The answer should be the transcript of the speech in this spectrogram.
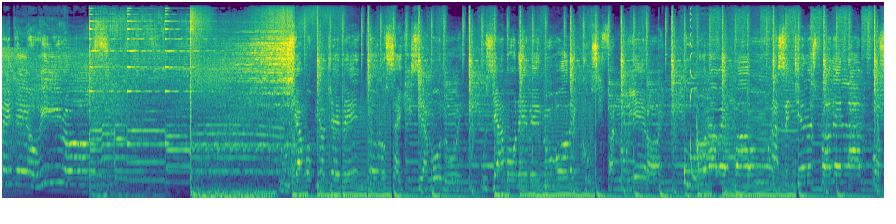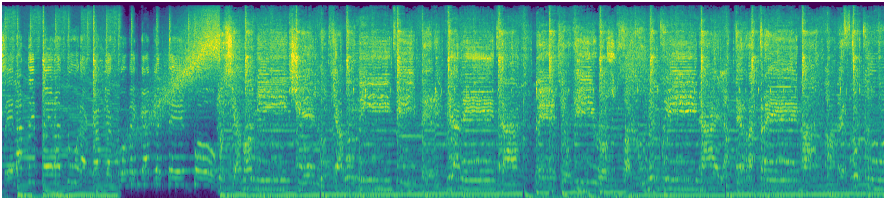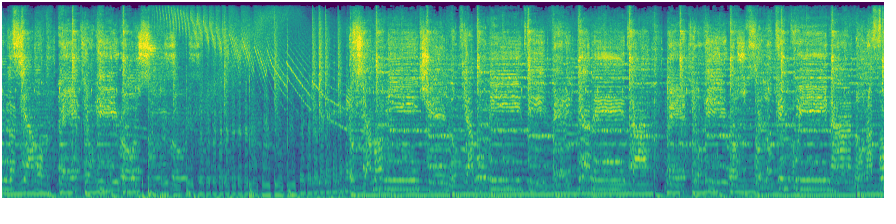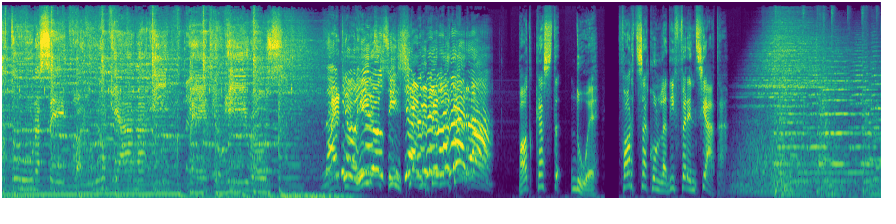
Meteo Heroes. Usiamo pioggia e vento, lo sai chi siamo noi. Usiamo neve e nuvole, così fanno gli eroi. Amici e lottiamo uniti per il pianeta Meteo Heroes, quello che inquina non ha fortuna se qualcuno chiama i Meteo Heroes Meteo Heroes insieme per la Terra! Podcast 2. Forza con la differenziata.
